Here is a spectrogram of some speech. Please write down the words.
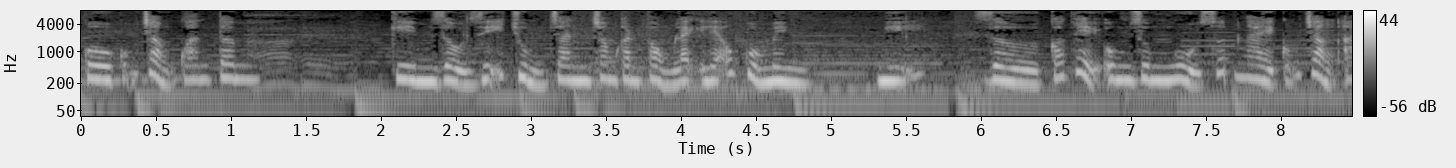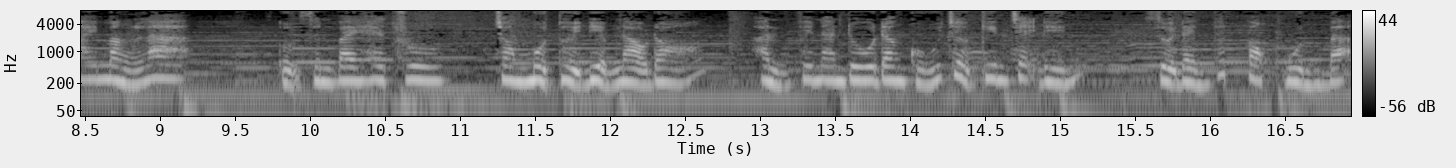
cô cũng chẳng quan tâm. Kim dầu dĩ trùm chăn trong căn phòng lạnh lẽo của mình, nghĩ giờ có thể ung dung ngủ suốt ngày cũng chẳng ai màng la. Ở sân bay Heathrow, trong một thời điểm nào đó, hẳn Fernando đang cố chờ Kim chạy đến, rồi đành thất vọng buồn bã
